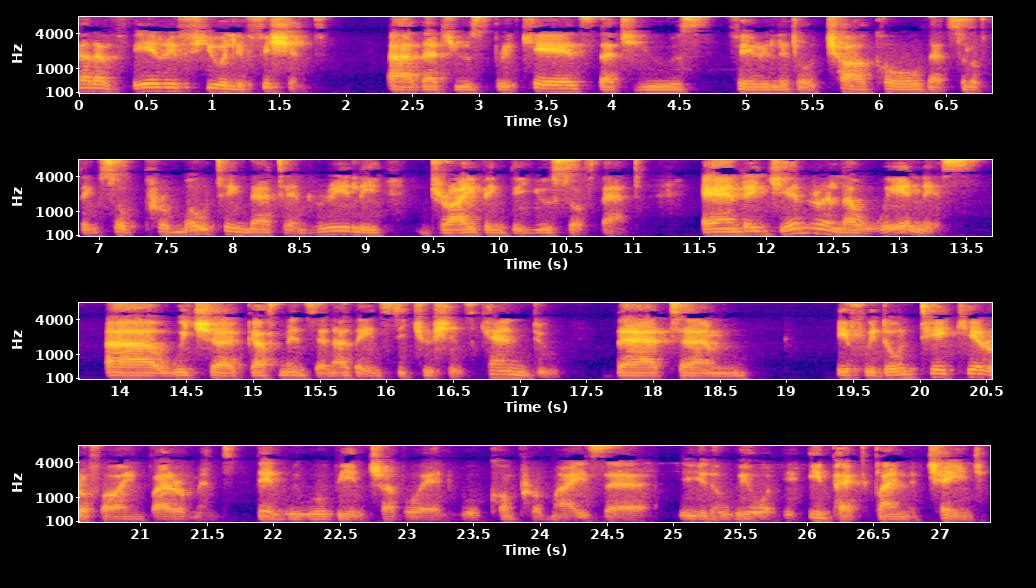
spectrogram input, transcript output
that are very fuel efficient, uh, that use briquettes, that use very little charcoal, that sort of thing. So promoting that and really driving the use of that. And a general awareness, uh, which uh, governments and other institutions can do, that um, if we don't take care of our environment, then we will be in trouble and will compromise, uh, you know, we will impact climate change.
